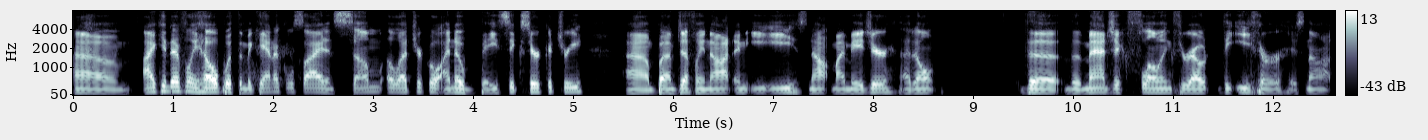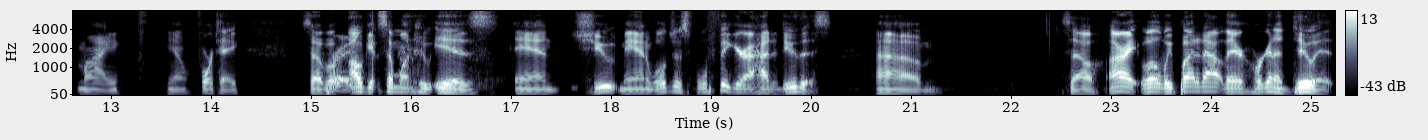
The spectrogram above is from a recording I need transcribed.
Um, I can definitely help with the mechanical side and some electrical. I know basic circuitry, um, but I'm definitely not an EE. It's not my major. I don't the the magic flowing throughout the ether is not my you know forte. So, but Right. I'll get someone who is, and shoot, man, we'll just we'll figure out how to do this. Um, so, all right, well, we put it out there. We're gonna do it.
